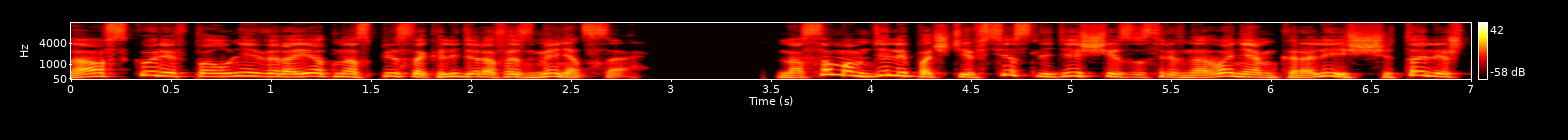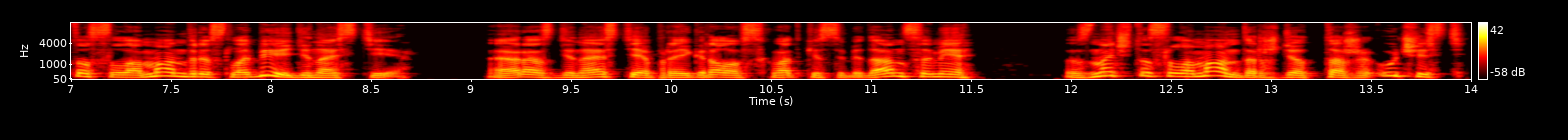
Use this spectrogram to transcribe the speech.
Но вскоре вполне вероятно список лидеров изменится. На самом деле почти все следящие за соревнованием короли считали, что Саламандры слабее династии. А раз династия проиграла в схватке с обиданцами, значит и Саламандр ждет та же участь,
